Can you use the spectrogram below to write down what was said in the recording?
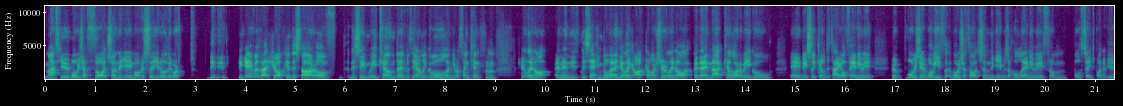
Matthew, what was your thoughts on the game? Obviously, you know they were they, they gave us that shock at the start of the same way Köln did with the early goal, and you were thinking, hmm, surely not. And then the, the second goal went in, you're like, oh, come on, surely not. But then that killer away goal uh, basically killed the tie off anyway. But what was your what were you th- what was your thoughts on the game as a whole anyway, from both sides' point of view?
